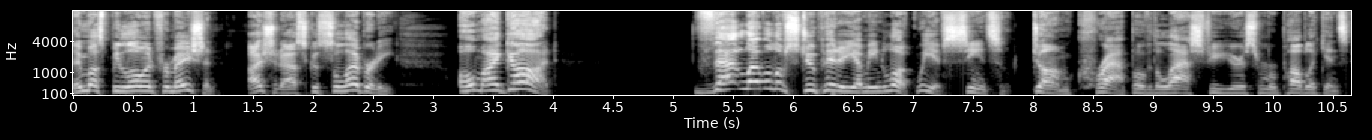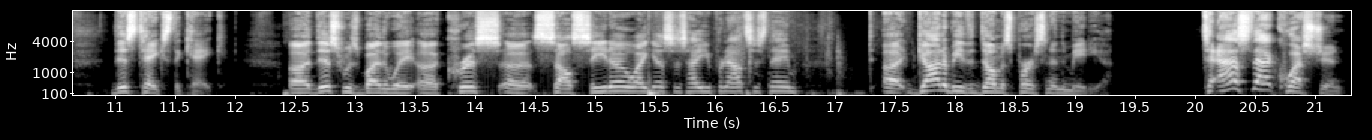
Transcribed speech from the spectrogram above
They must be low information. I should ask a celebrity. Oh my God. That level of stupidity. I mean, look, we have seen some dumb crap over the last few years from Republicans. This takes the cake. Uh, this was, by the way, uh, Chris uh, Salcedo, I guess is how you pronounce his name. Uh, Got to be the dumbest person in the media. To ask that question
